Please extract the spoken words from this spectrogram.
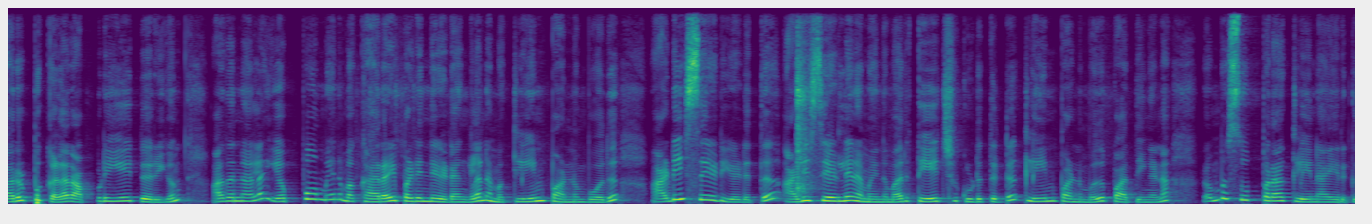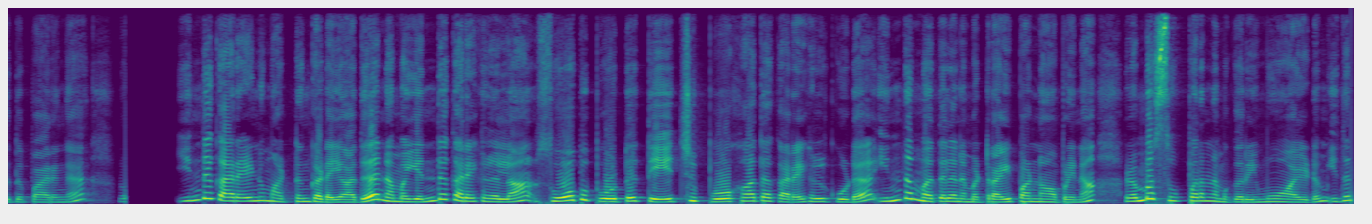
கருப்பு கலர் அப்படியே தெரியும். அதனால் எப்போவுமே நம்ம கரை படிந்த இடங்களை நம்ம க்ளீன் பண்ணும்போது அடி சைடு எடுத்து அடி சைட்லேயே நம்ம இந்த மாதிரி தேய்ச்சி கொடுத்துட்டு க்ளீன் பண்ணும்போது பார்த்தீங்கன்னா ரொம்ப சூப்பராக க்ளீனாக இருக்குது பாருங்கள் இந்த கரைன்னு மட்டும் கிடையாது. நம்ம எந்த கரைகளெல்லாம் சோப்பு போட்டு தேய்ச்சி போகாத கரைகள் கூட இந்த மதத்தில் நம்ம ட்ரை பண்ணோம் அப்படின்னா ரொம்ப சூப்பராக நமக்கு ரிமூவ் ஆகிடும் இதை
